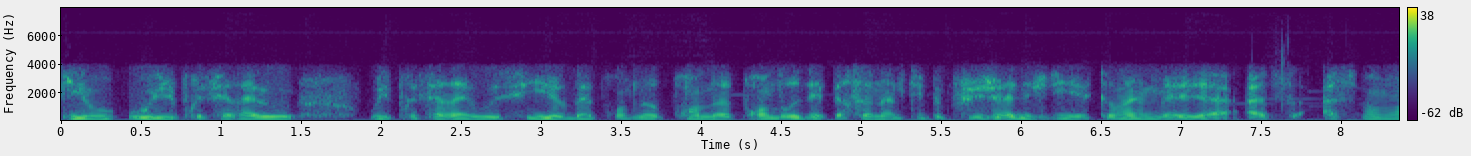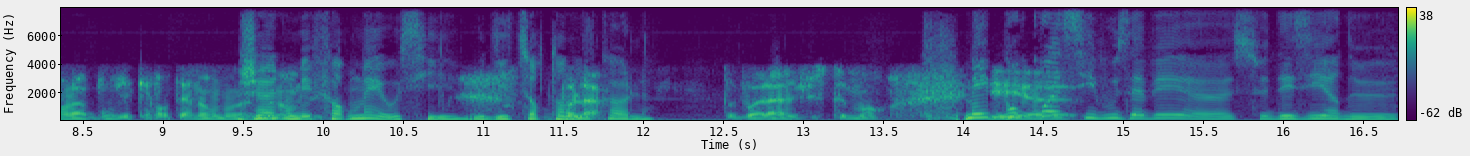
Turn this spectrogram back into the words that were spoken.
qui où, ils préféraient où, ils préféraient aussi euh, ben, prendre prendre prendre des personnes un petit peu plus jeunes. Je dis quand même, à, à ce moment-là, bon, j'ai 41 ans. Jeunes mais formés aussi. Vous dites sortant de l'école. Voilà, justement. Mais pourquoi, euh, si vous avez ce désir de,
